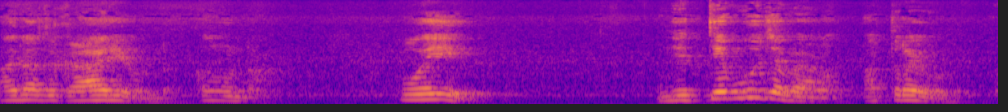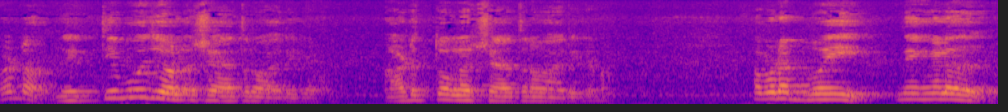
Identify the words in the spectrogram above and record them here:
അതിനകത്ത് കാര്യമുണ്ട്. അതുകൊണ്ടാണ്. പോയി നിത്യപൂജ വേണം. അത്രയേ ഉള്ളൂ. കേട്ടോ? നിത്യപൂജയുള്ള ക്ഷേത്രമായിരിക്കണം. അടുത്തുള്ള ക്ഷേത്രമായിരിക്കണം. അവിടെ പോയി നിങ്ങൾ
